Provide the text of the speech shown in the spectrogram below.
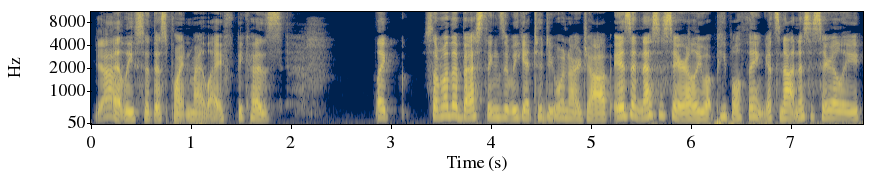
yeah. at least at this point in my life because like some of the best things that we get to do in our job isn't necessarily what people think. It's not necessarily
